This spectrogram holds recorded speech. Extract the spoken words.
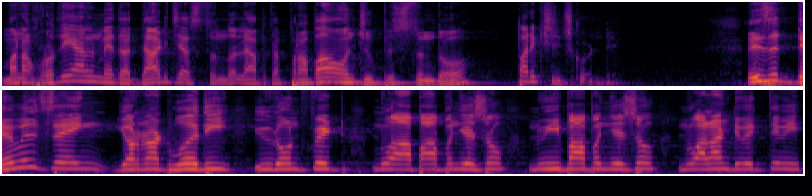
మన హృదయాల మీద దాడి చేస్తుందో లేకపోతే ప్రభావం చూపిస్తుందో పరీక్షించుకోండి. Is it devil saying you are not worthy you don't fit నువ్వు ఆ పాపం చేసావు నువ్వు ఈ పాపం చేసావు నువ్వు అలాంటి వ్యక్తివి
